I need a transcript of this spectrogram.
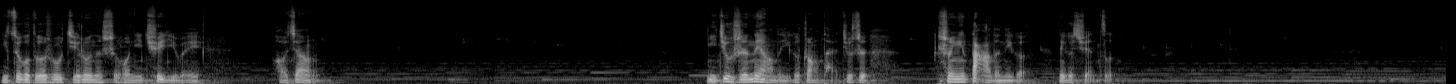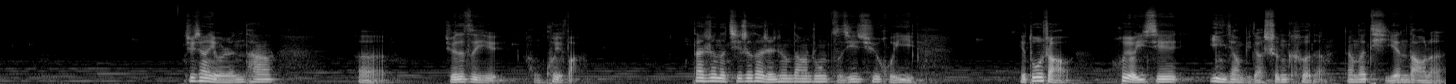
你最后得出结论的时候，你却以为好像你就是那样的一个状态，就是声音大的那个那个选择。就像有人他，呃，觉得自己很匮乏，但是呢，其实他人生当中仔细去回忆，也多少会有一些印象比较深刻的，让他体验到了，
